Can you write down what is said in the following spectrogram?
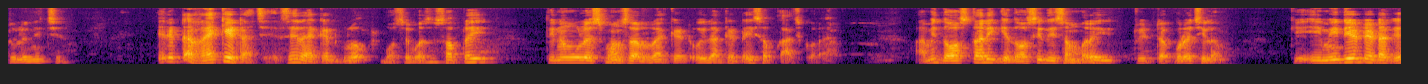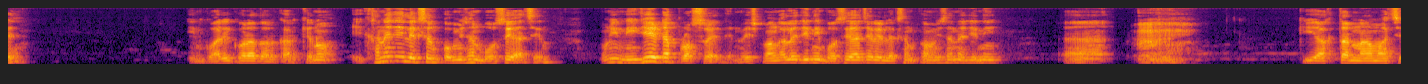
তুলে নিচ্ছে। এর একটা র্যাকেট আছে, সেই র্যাকেটগুলো বসে বসে সবটাই তৃণমূল স্পন্সর র্যাকেট, ওই র্যাকেটেই সব কাজ করায়। আমি দশ তারিখে, দশই ডিসেম্বর এই টুইটটা করেছিলাম, কি ইমিডিয়েট এটাকে ইনকোয়ারি করা দরকার। কেন? এখানে যে ইলেকশন কমিশন বসে আছেন, উনি নিজে এটা প্রশ্রয় দেন। ওয়েস্ট বেঙ্গলে যিনি বসে আছেন ইলেকশন কমিশনে যিনি কি আখতার নাম আছে,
